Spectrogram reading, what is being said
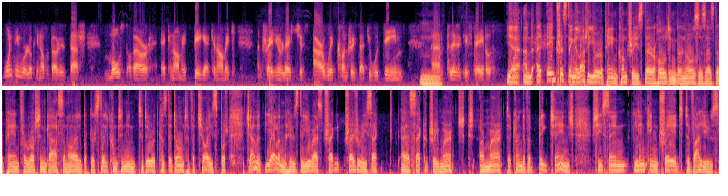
one thing we're looking up about is that most of our economic, big economic and trading relationships are with countries that you would deem mm. um, politically stable. Yeah, and uh, interesting, a lot of European countries, they're holding their noses as they're paying for Russian gas and oil, but they're still continuing to do it because they don't have a choice. But Janet Yellen, who's the US tre- Treasury Sec- uh, Secretary, marked, or marked a kind of a big change. She's saying linking trade to values.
